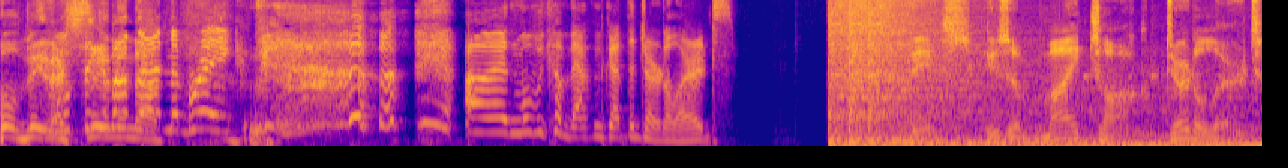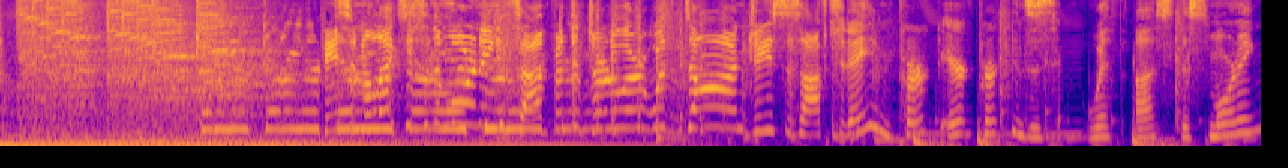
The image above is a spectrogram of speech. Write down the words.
We'll be there we'll soon think about enough. that in the break. uh, and when we come back, we've got the dirt alerts. This is a My Talk Dirt Alert. Jason and Alexis in the morning. It's time for the Dirt Alert with Don. Jace is off today, and Perk Eric Perkins is with us this morning.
